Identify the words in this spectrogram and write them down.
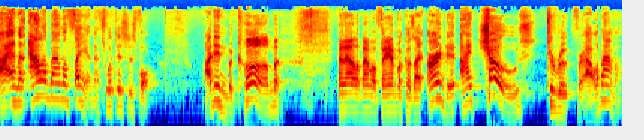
I am an Alabama fan. That's what this is for. I didn't become an Alabama fan because I earned it. I chose to root for Alabama.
